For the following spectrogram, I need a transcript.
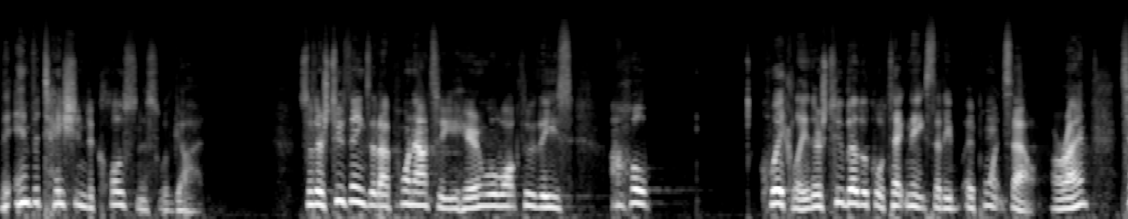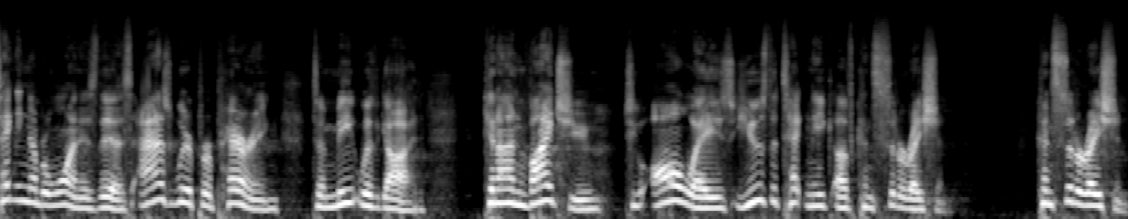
the invitation to closeness with God? So there's two things that I point out to you here, and we'll walk through these, I hope, quickly. There's two biblical techniques that he, he points out, all right? Technique number one is this as we're preparing to meet with God, can I invite you to always use the technique of consideration. Consideration.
